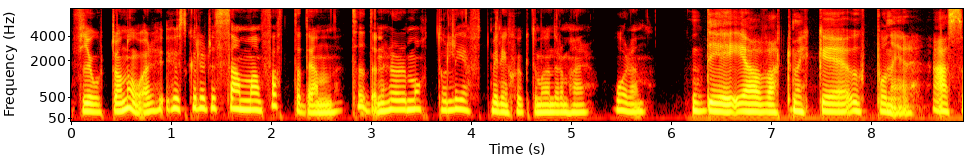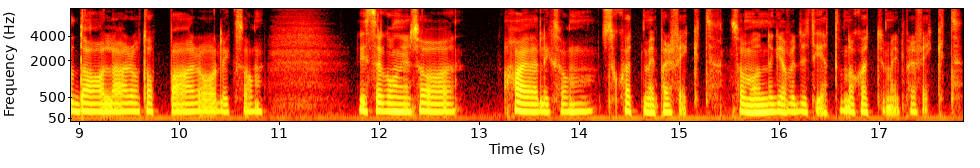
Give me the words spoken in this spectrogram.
14 år. Hur skulle du sammanfatta den tiden? Hur har du mått och levt med din sjukdom under de här åren? Det har varit mycket upp och ner. Alltså dalar och toppar och liksom... Vissa gånger så har jag liksom skött mig perfekt. Som under graviditeten, då skötte jag mig perfekt.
